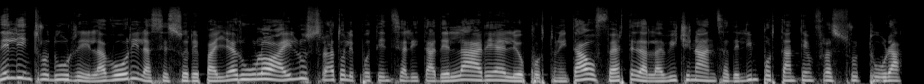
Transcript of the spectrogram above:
Nell'introdurre i lavori, l'assessore Pagliarulo ha illustrato le potenzialità dell'area e le opportunità offerte dalla vicinanza dell'importante infrastruttura,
